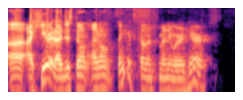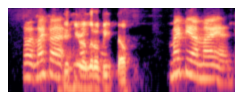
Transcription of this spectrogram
Uh, I hear it. I just don't. I don't think it's coming from anywhere in here. Oh, it might be. I did hear a little beep though. Might be on my end.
